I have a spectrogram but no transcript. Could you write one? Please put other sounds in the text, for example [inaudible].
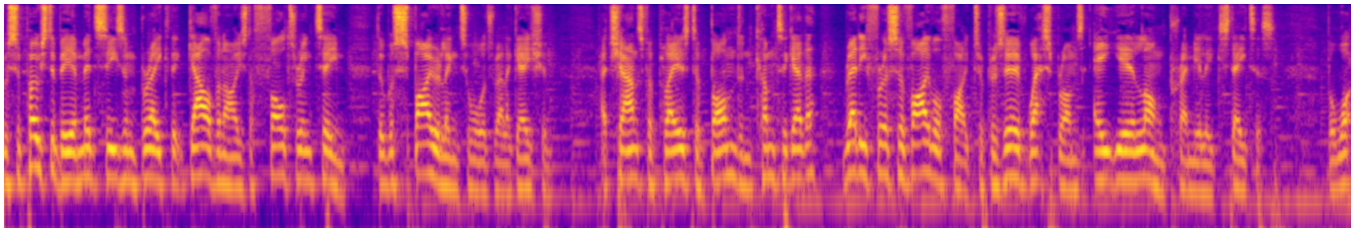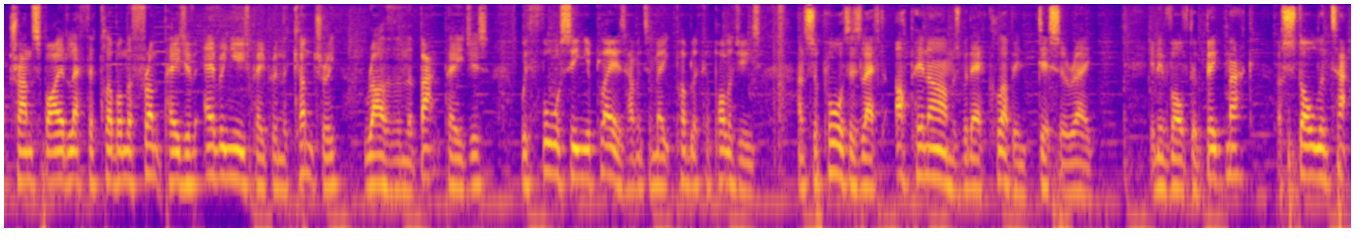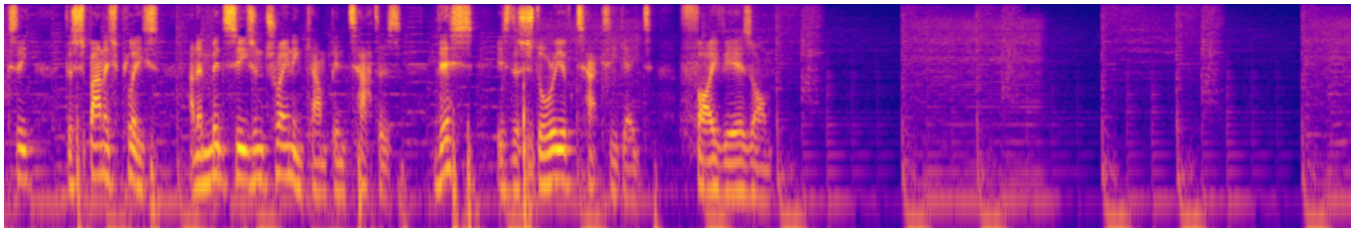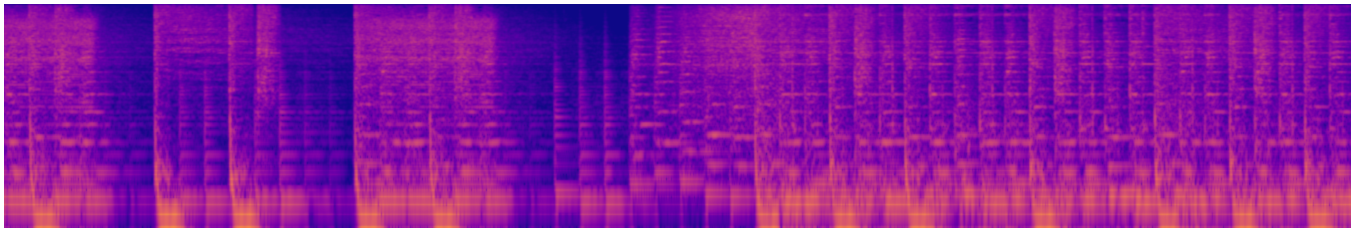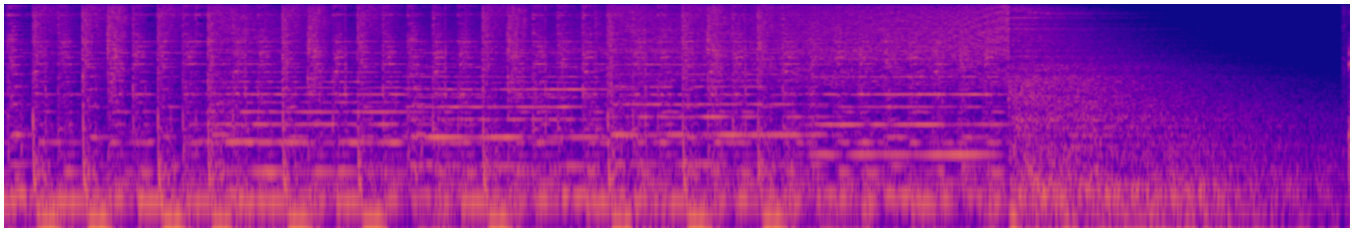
was supposed to be a mid season break that galvanised a faltering team that was spiralling towards relegation. A chance for players to bond and come together, ready for a survival fight to preserve West Brom's eight year long Premier League status. But what transpired left the club on the front page of every newspaper in the country rather than the back pages, with four senior players having to make public apologies and supporters left up in arms with their club in disarray. It involved a Big Mac, a stolen taxi, the Spanish police, and a mid season training camp in tatters. This is the story of Taxigate, five years on.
